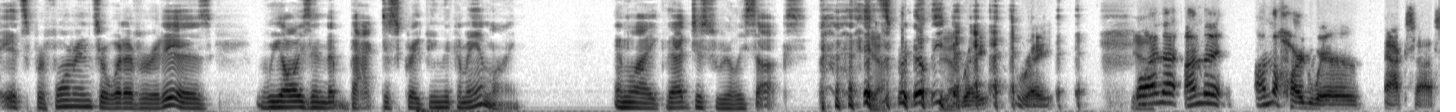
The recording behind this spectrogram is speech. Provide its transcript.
its performance or whatever it is, we always end up back to scraping the command line. And like that just really sucks. it's yeah. really yeah. right, right. Yeah. Well, on the on the on the hardware access,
